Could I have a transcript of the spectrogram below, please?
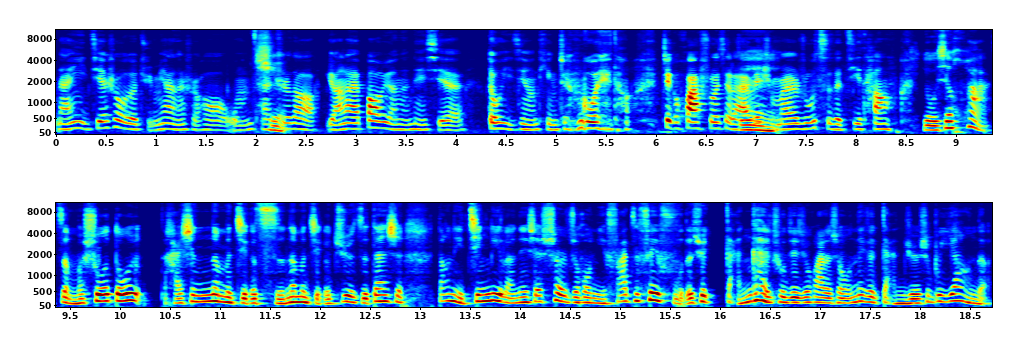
难以接受的局面的时候，我们才知道原来抱怨的那些都已经挺珍贵的。这个话说起来，为什么如此的鸡汤？有些话怎么说都还是那么几个词，那么几个句子，但是当你经历了那些事儿之后，你发自肺腑的去感慨出这句话的时候，那个感觉是不一样的。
